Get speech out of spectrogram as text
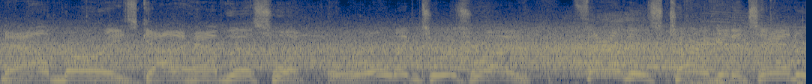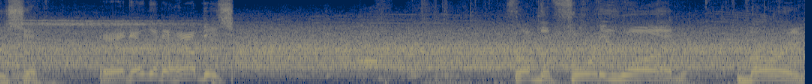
Now Murray's got to have this one. Rolling to his right. Found his target. It's Anderson. And they're going to have this from the 41. Murray.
